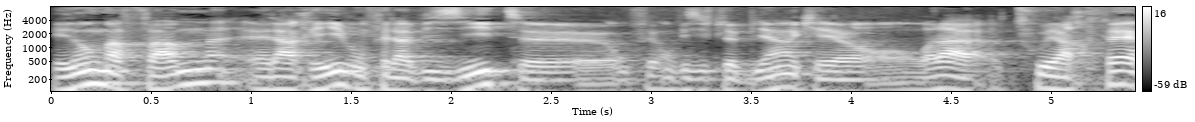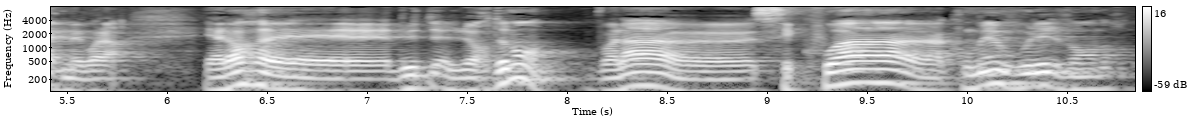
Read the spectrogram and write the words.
Et donc, ma femme, elle arrive, on fait la visite, euh, on, fait, on visite le bien, qui est, voilà, tout est à refaire, mais voilà. Et alors, elle, leur demande, voilà, euh, c'est quoi, à combien vous voulez le vendre?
